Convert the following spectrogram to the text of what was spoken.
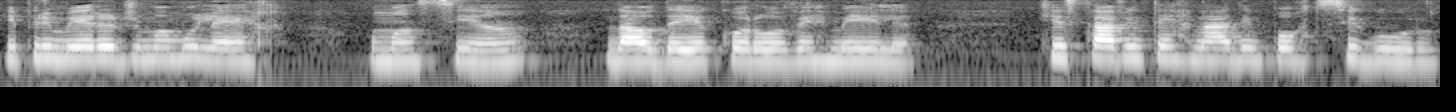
e primeira de uma mulher, uma anciã da aldeia Coroa Vermelha, que estava internada em Porto Seguro.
